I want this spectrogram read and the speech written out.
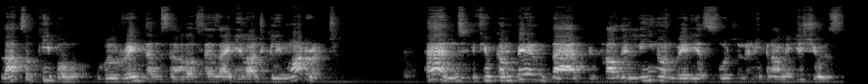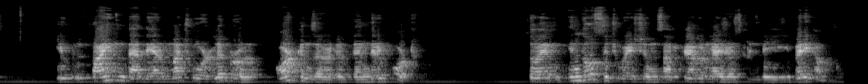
lots of people will rate themselves as ideologically moderate. And if you compare that with how they lean on various social and economic issues, you will find that they are much more liberal or conservative than they report. So, in, in those situations, archival measures can be very helpful.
